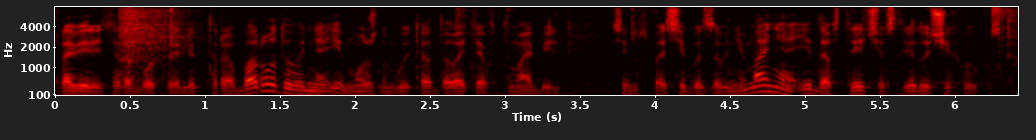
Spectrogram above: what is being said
проверить работу электрооборудования и можно будет отдавать автомобиль. Всем спасибо за внимание и до встречи в следующих выпусках.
